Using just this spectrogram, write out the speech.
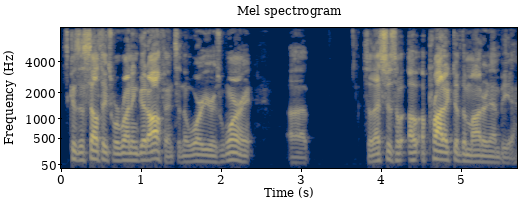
It's because the Celtics were running good offense and the Warriors weren't. Uh, so that's just a, a product of the modern NBA.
